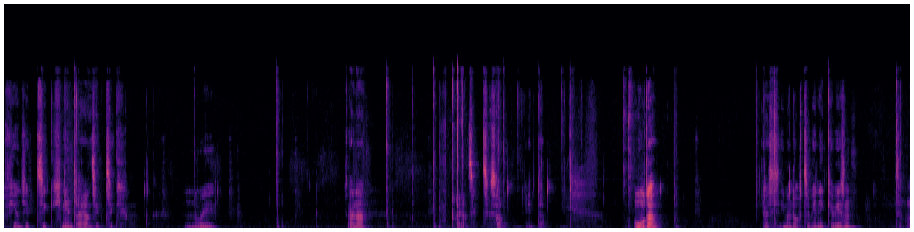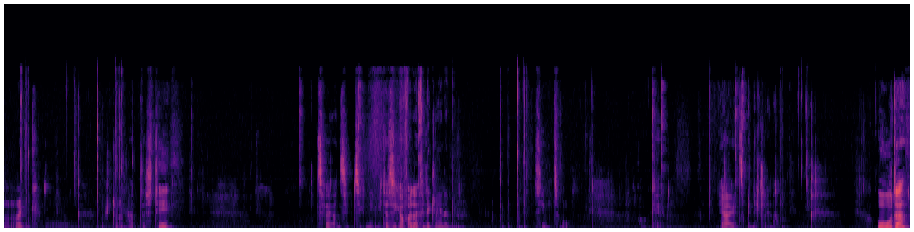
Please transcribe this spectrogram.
74, ich nehme 73. 0, einer, 73, so, Enter. Oder, das ist immer noch zu wenig gewesen, zurück, Steuerung hat das T, 72 nehme ich, dass ich auf alle Fälle kleiner bin. 7,2. Okay. Ja, jetzt bin ich kleiner. Oder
